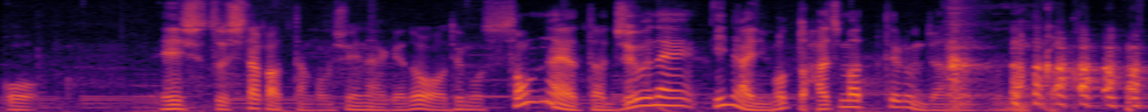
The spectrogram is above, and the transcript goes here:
こう演出したかったんかもしれないけどでもそんなんやったら10年以内にもっと始まってるんじゃないの？なんか。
